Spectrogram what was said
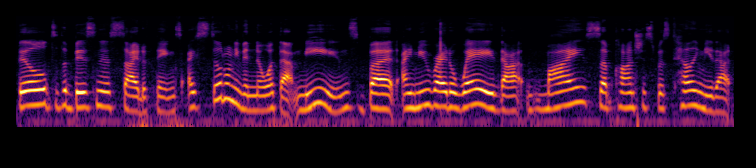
build the business side of things. I still don't even know what that means, but I knew right away that my subconscious was telling me that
